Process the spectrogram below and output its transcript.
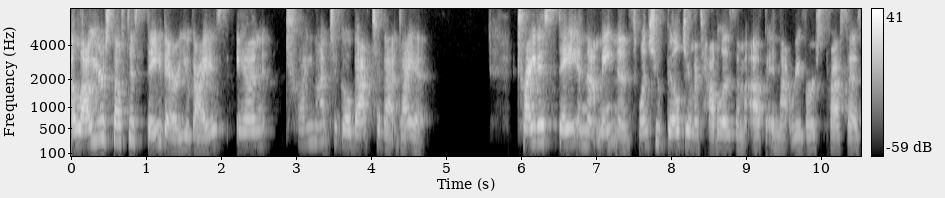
Allow yourself to stay there, you guys, and try not to go back to that diet try to stay in that maintenance. Once you build your metabolism up in that reverse process,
